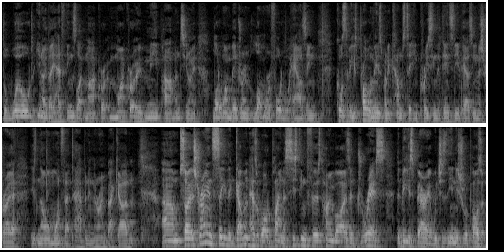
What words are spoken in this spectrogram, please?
the world. You know they have things like micro, micro mini apartments. You know a lot of one bedroom, a lot more affordable housing. Of course, the biggest problem is when it comes to increasing the density of housing in Australia is no one wants that to happen in their own back garden. Um, so Australians see that government has a role to play in assisting first home buyers address the biggest barrier, which is the initial deposit.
